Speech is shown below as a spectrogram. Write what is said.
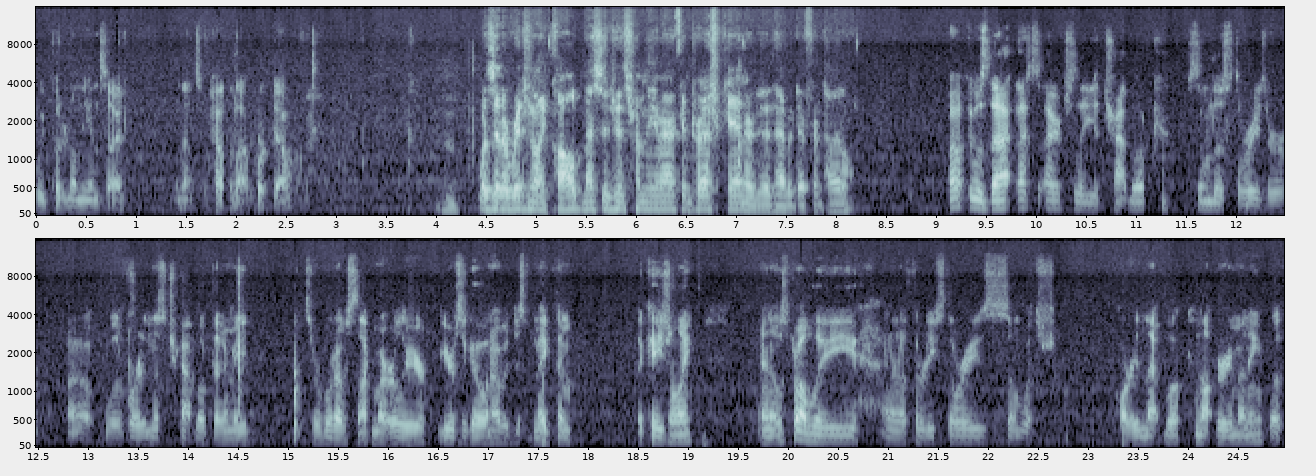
we put it on the inside, and that's how that worked out. Mm-hmm. Was it originally called Messages from the American Trash Can, or did it have a different title? Uh, it was that. That's actually a chapbook. Some of those stories are uh, were in this chapbook that I made, sort of what I was talking about earlier years ago, and I would just make them occasionally. And it was probably I don't know 30 stories, some of which are in that book. Not very many, but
